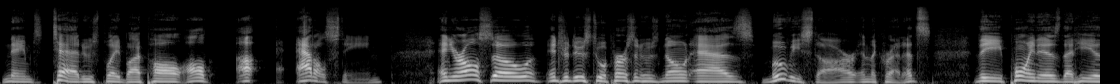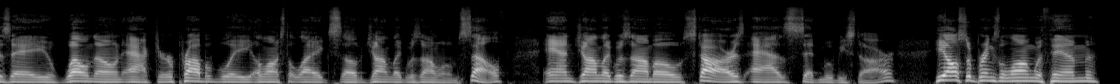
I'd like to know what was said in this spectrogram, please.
named Ted, who's played by Paul Ald- uh, Adelstein. And you're also introduced to a person who's known as movie star in the credits. The point is that he is a well known actor, probably amongst the likes of John Leguizamo himself, and John Leguizamo stars as said movie star. He also brings along with him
